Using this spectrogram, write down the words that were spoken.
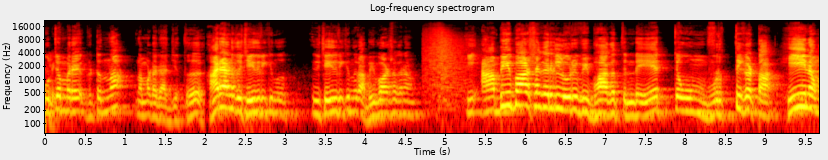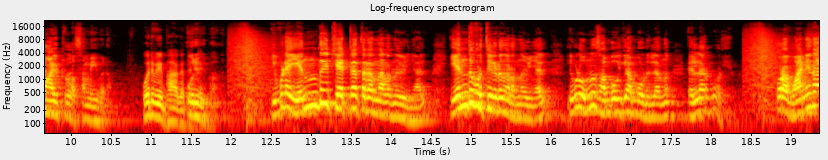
കുറ്റം വരെ കിട്ടുന്ന നമ്മുടെ രാജ്യത്ത് ആരാണ് ഇത് ചെയ്തിരിക്കുന്നത്? ഇത് ചെയ്തിരിക്കുന്ന ഒരു അഭിഭാഷകനാണ്. ഈ അഭിഭാഷകരിൽ ഒരു വിഭാഗത്തിന്റെ ഏറ്റവും വൃത്തികെട്ട ഹീനമായിട്ടുള്ള സമീപനം. ഒരു വിഭാഗം ഒരു വിഭാഗം. ഇവിടെ എന്ത് ചേറ്റത്തരം നടന്നു കഴിഞ്ഞാലും എന്ത് വൃത്തികേട് നടന്നു കഴിഞ്ഞാലും ഇവിടെ ഒന്നും സംഭവിക്കാൻ പോകുന്നില്ല എന്ന് എല്ലാവർക്കും അറിയാം. കുറേ വനിതാ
